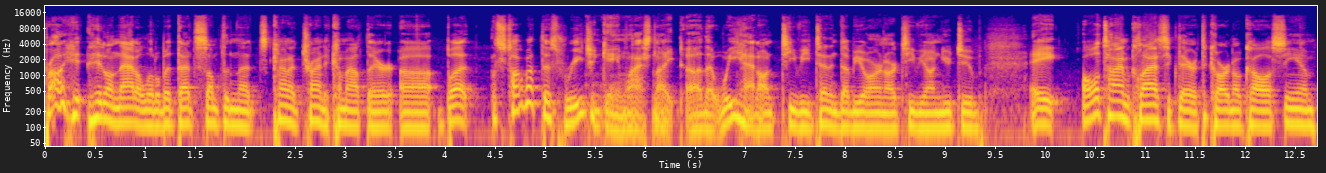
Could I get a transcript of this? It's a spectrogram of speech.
probably hit, hit on that a little bit. That's something that's kind of trying to come out there uh, but let's talk about this region game last night uh, that we had on tv 10 and wrnr tv on youtube. A all-time classic there at the cardinal coliseum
